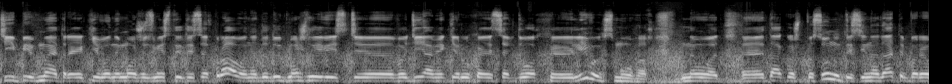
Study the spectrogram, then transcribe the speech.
Ті півметра, які вони можуть зміститися вправо, нададуть можливість водіям, які рухаються в двох лівих смугах, ну от також посунутись і надати перевагу.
